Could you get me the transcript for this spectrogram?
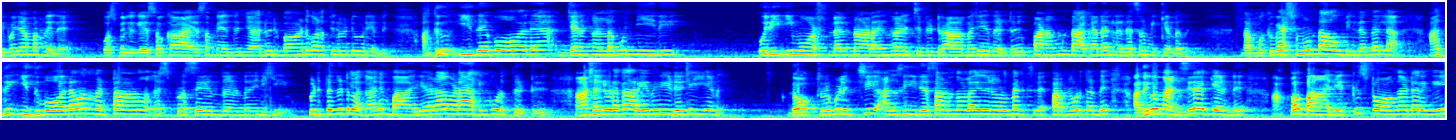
ഇപ്പൊ ഞാൻ പറഞ്ഞില്ലേ ഹോസ്പിറ്റൽ കേസൊക്കെ ആയ സമയത്ത് ഞാൻ ഒരുപാട് പണത്തിന് വേണ്ടി ഓടിയുണ്ട് അത് ഇതേപോലെ ജനങ്ങളുടെ മുന്നിൽ ഒരു ഇമോഷണൽ നാടകം കാണിച്ചിട്ട് ഡ്രാമ ചെയ്തിട്ട് പണം ഉണ്ടാക്കാനല്ലല്ലോ ശ്രമിക്കേണ്ടത്? നമുക്ക് വിഷമം ഉണ്ടാവുമില്ലെന്നല്ല അത് ഇതുപോലെ വന്നിട്ടാണോ എക്സ്പ്രസ് ചെയ്യുന്നത് എനിക്ക് പിടുത്തം കിട്ടില്ല. കാരണം ഭാര്യയുടെ അവിടെ ആക്കി കൊടുത്തിട്ട് ആശാൻ ഇവിടെ വീഡിയോ ചെയ്യാണ്. ഡോക്ടർ വിളിച്ച് അത് സീരിയസ് ആണെന്നുള്ള ഇവനോട് മനസ്സിലായി പറഞ്ഞു കൊടുത്തിട്ടുണ്ട്. അതിപ്പോ മനസ്സിലാക്കിയുണ്ട് അപ്പൊ ഭാര്യക്ക് സ്ട്രോങ് ആയിട്ട് അല്ലെങ്കിൽ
